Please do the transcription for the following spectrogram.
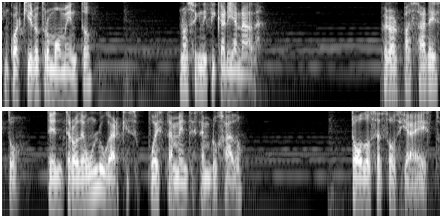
en cualquier otro momento, no significaría nada. Pero al pasar esto dentro de un lugar que supuestamente está embrujado, todo se asocia a esto.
